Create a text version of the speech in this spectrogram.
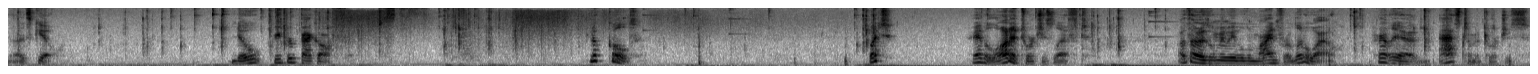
Let's go. No, creeper, back off. Look, gold. What? I have a lot of torches left. I thought I was only able to mine for a little while. Apparently I had an ass ton of torches.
